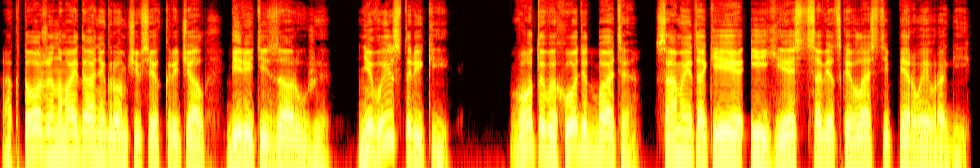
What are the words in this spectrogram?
А кто же на Майдане громче всех кричал «Беритесь за оружие»? Не вы, старики? Вот и выходит, батя, самые такие и есть советской власти первые враги.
